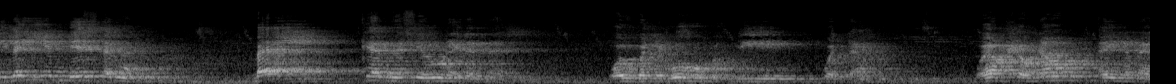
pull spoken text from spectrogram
إليهم ليسألوهم بل كانوا يسيرون إلى الناس. ويبلغوهم الدين والدعوة ويخشونهم أينما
